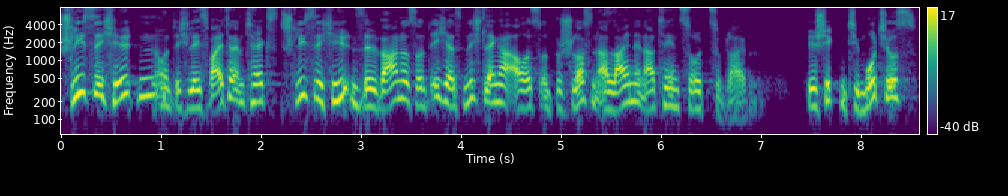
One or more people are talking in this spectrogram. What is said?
Schließlich hielten, und ich lese weiter im Text, schließlich hielten Silvanus und ich es nicht länger aus und beschlossen, allein in Athen zurückzubleiben. Wir schickten Timotheus,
